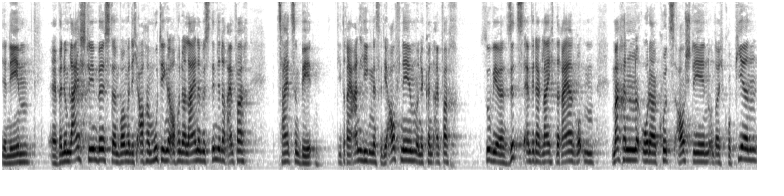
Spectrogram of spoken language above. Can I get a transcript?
dir nehmen. Äh, wenn du im Livestream bist, dann wollen wir dich auch ermutigen, auch wenn du alleine bist, nimm dir doch einfach Zeit zum Beten. Die drei Anliegen, dass wir die aufnehmen und ihr könnt einfach so wie ihr sitzt, entweder gleich Dreiergruppen machen oder kurz aufstehen und euch gruppieren.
